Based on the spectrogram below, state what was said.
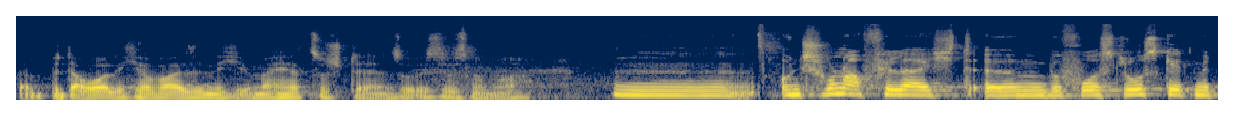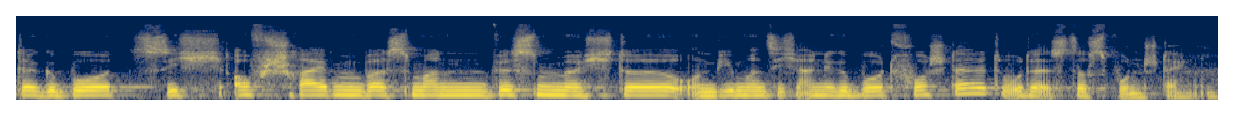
äh, bedauerlicherweise nicht immer herzustellen. So ist es nun mal. Mm, und schon auch vielleicht, ähm, bevor es losgeht mit der Geburt, sich aufschreiben, was man wissen möchte und wie man sich eine Geburt vorstellt? Oder ist das Wunschdenken?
